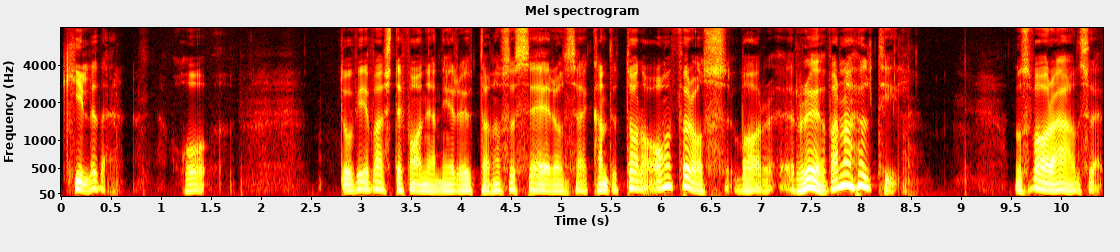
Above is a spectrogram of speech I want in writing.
kille där. Och då vevar Stefania ner rutan och så säger hon så här, kan du tala om för oss var rövarna höll till? Då svarar han så här,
